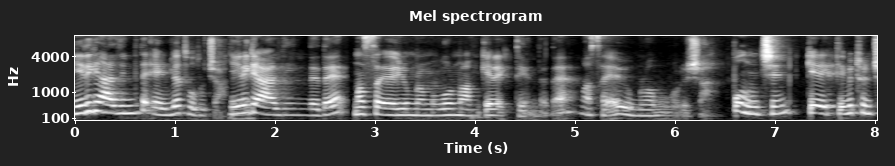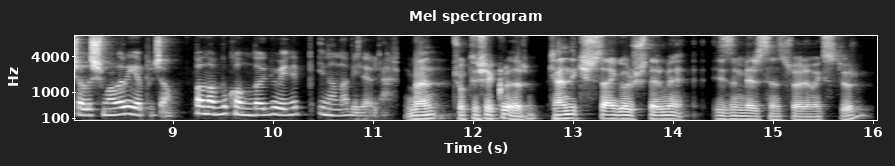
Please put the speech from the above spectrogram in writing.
Yeri geldiğinde de evlat olacağım. Yeri geldiğinde de masaya yumruğumu vurmam gerektiğinde de masaya yumruğumu vuracağım. Bunun için gerekli bütün çalışmaları yapacağım. Bana bu konuda güvenip inanabilirler. Ben çok teşekkür ederim. Kendi kişisel görüşlerimi izin verirseniz söylemek istiyorum.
